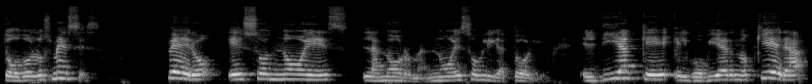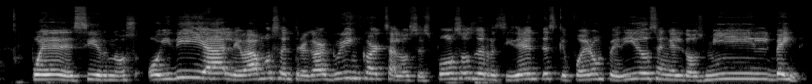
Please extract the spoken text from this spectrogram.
todos los meses. Pero eso no es la norma, no es obligatorio. El día que el gobierno quiera, puede decirnos, hoy día le vamos a entregar green cards a los esposos de residentes que fueron pedidos en el 2020.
